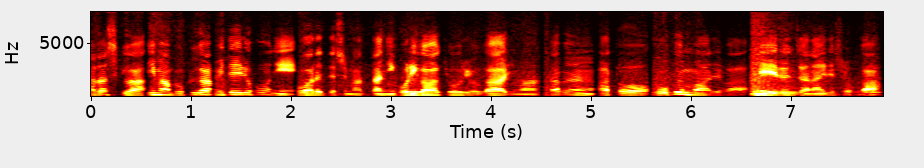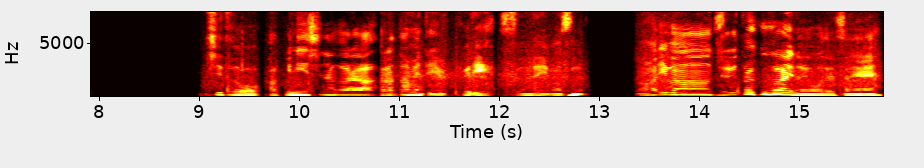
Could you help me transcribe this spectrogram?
正しくは今僕が見ている方に壊れてしまった濁川橋梁があります。多分あと5分もあれば見えるんじゃないでしょうか。地図を確認しながら改めてゆっくり進んでいます。周りは住宅街のようですね。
